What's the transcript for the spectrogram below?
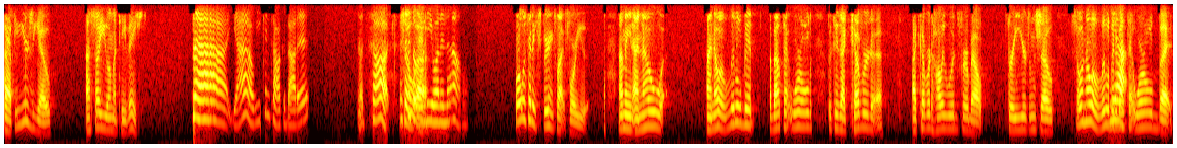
a few years ago, I saw you on my TV. yeah, we can talk about it. Let's talk. So, what uh, do you want to know? What was that experience like for you? I mean, I know I know a little bit about that world because I covered uh, I covered Hollywood for about three years on the show, so I know a little bit Yeah. about that world. But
